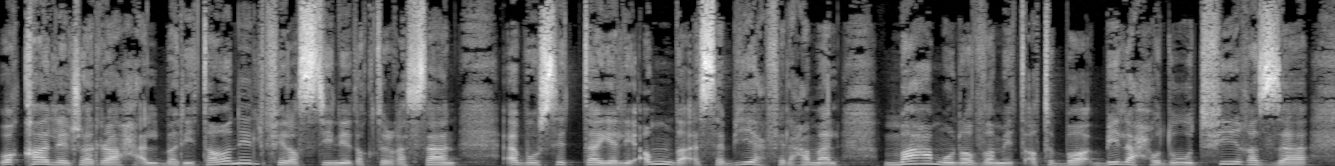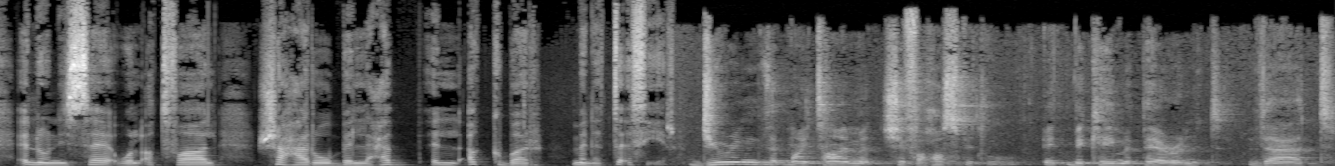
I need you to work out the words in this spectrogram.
وقال الجراح البريطاني الفلسطيني دكتور غسان أبو ستة يلي أمضى أسابيع في العمل مع منظمة أطباء بلا حدود في غزة أنه النساء والأطفال شعروا بالعبء الأكبر من التأثير. During the, my time at Shifa Hospital, it became apparent that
